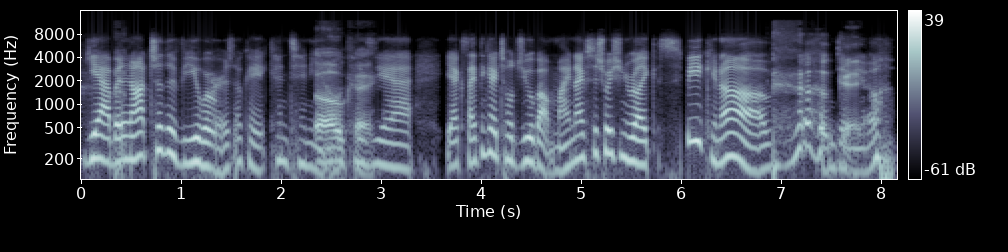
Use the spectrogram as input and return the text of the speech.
Yeah, but not to the viewers. Okay, continue. Oh, 'cause, Okay. yeah, yeah, because I think I told you about my knife situation. You were like, speaking of, okay.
